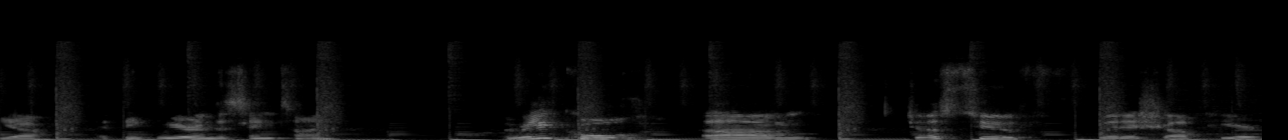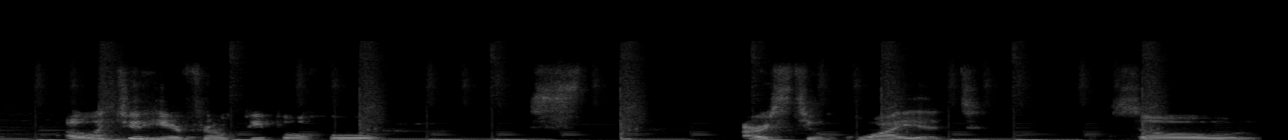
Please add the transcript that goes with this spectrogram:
Yeah, I think we are in the same time. Really cool. Um, just to finish up here, I want to hear from people who are still quiet. So,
